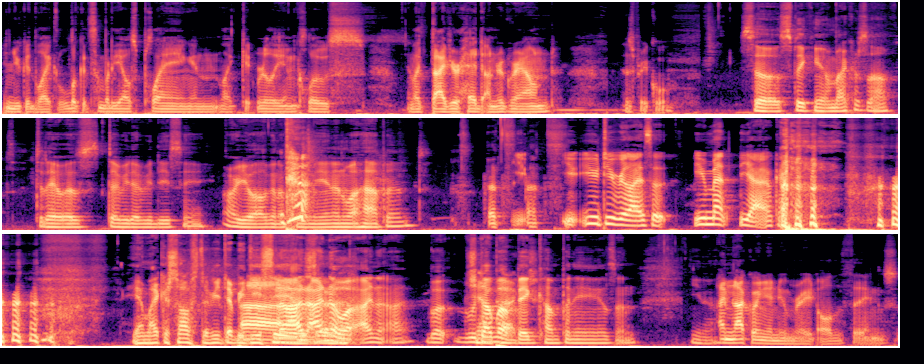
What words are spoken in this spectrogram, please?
and you could like look at somebody else playing and like get really in close and like dive your head underground. It was pretty cool. So speaking of Microsoft, today was WWDC. Are you all gonna fill me in on what happened? That's that's You you do realize that you meant yeah okay. Yeah, Microsoft's WWDC. No, is, I, I uh, know what I know, I, but we talk about jam-packed. big companies and you know. I'm not going to enumerate all the things.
